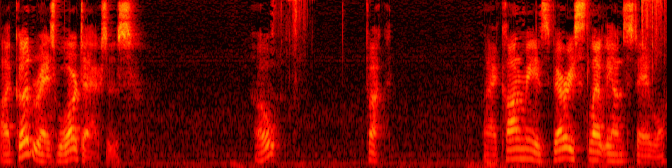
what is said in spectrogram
I could raise war taxes. Oh. Fuck. My economy is very slightly unstable.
